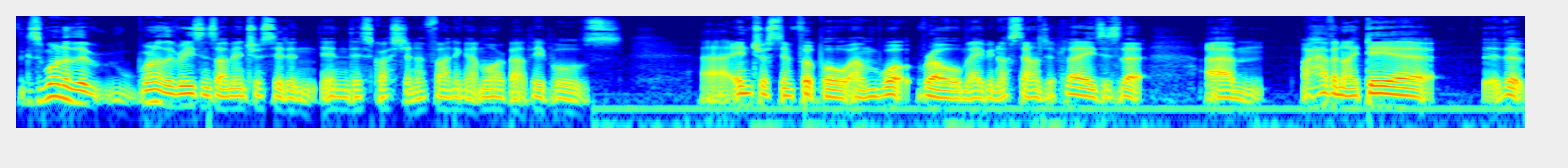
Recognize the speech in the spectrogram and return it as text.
Because one of the one of the reasons I'm interested in, in this question and finding out more about people's uh, interest in football and what role maybe nostalgia plays is that um, I have an idea that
